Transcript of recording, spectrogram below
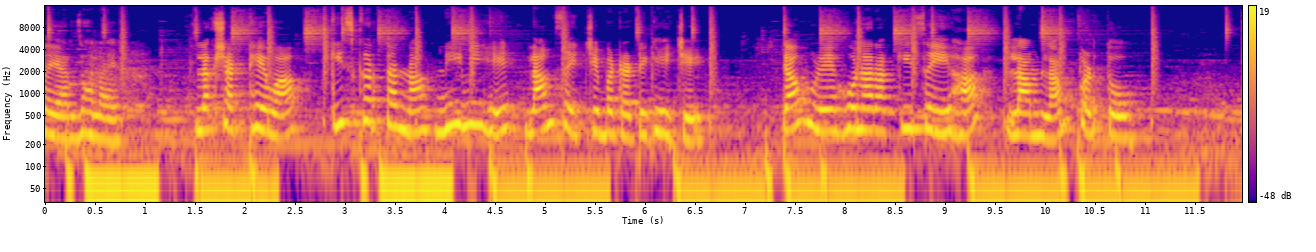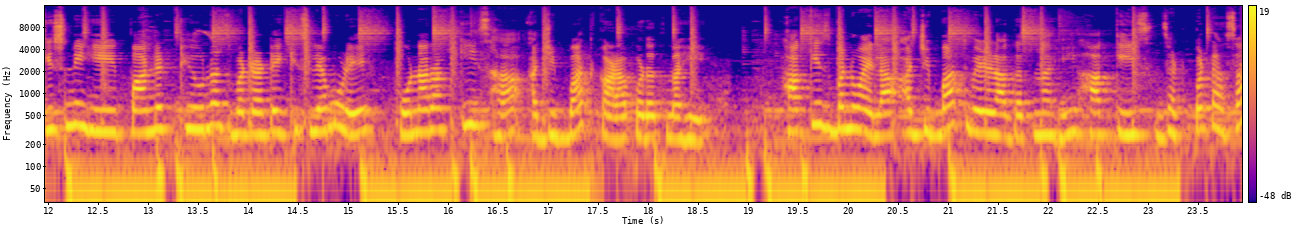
तयार झाला आहे लक्षात ठेवा किस करताना नेहमी हे लांब साईजचे बटाटे घ्यायचे. त्यामुळे होणारा किसही हा लांब लांब पडतो. किसनी ही पाण्यात ठेवूनच बटाटे किसल्यामुळे होणारा किस हा अजिबात काळा पडत नाही. हा किस बनवायला अजिबात वेळ लागत नाही. हा केस झटपट असा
